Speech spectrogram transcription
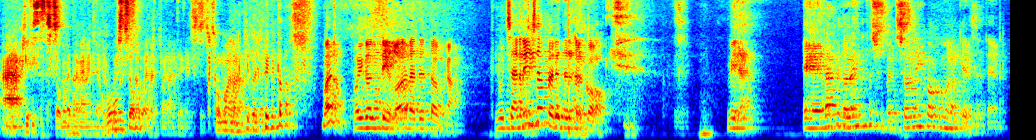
Aquí estás completamente a gusto, puedes pararte que estés cómodo aquí, perfecto. Bueno, voy contigo, ahora te toca. Mucha risa, pero te tocó. Mira, eh, rápido, lento, supersónico, ¿cómo lo quieres hacer?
